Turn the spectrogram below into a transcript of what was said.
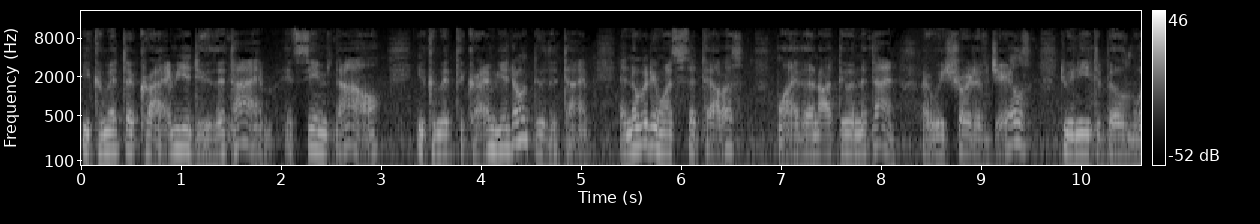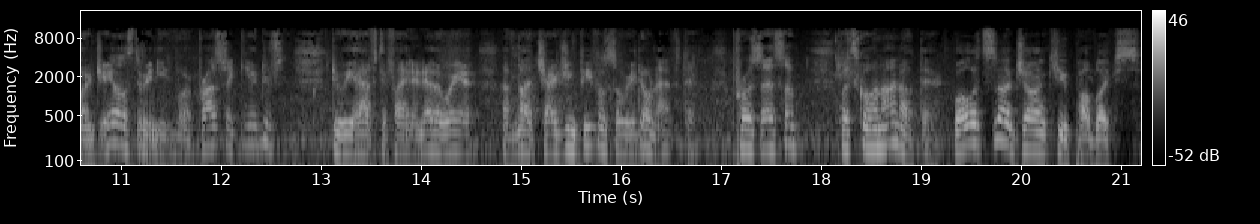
you commit the crime, you do the time. It seems now, you commit the crime, you don't do the time. And nobody wants to tell us why they're not doing the time. Are we short of jails? Do we need to build more jails? Do we need more prosecutors? Do we have to find another way of not charging people so we don't have to process them? What's going on out there? Well, it's not John Q. Public's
